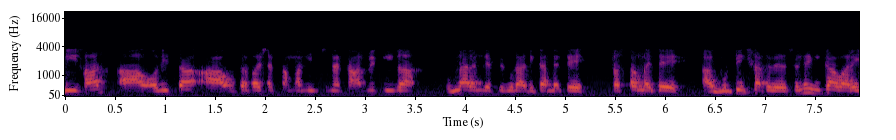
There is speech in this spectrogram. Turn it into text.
బీహార్ ఒడిశా ఆ ఉత్తరప్రదేశ్ సంబంధించిన కార్మికులుగా ఉన్నారని చెప్పి కూడా అధికారులు అయితే ప్రస్తుతం అయితే గుర్తించినట్టు తెలుస్తుంది. ఇంకా వారి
